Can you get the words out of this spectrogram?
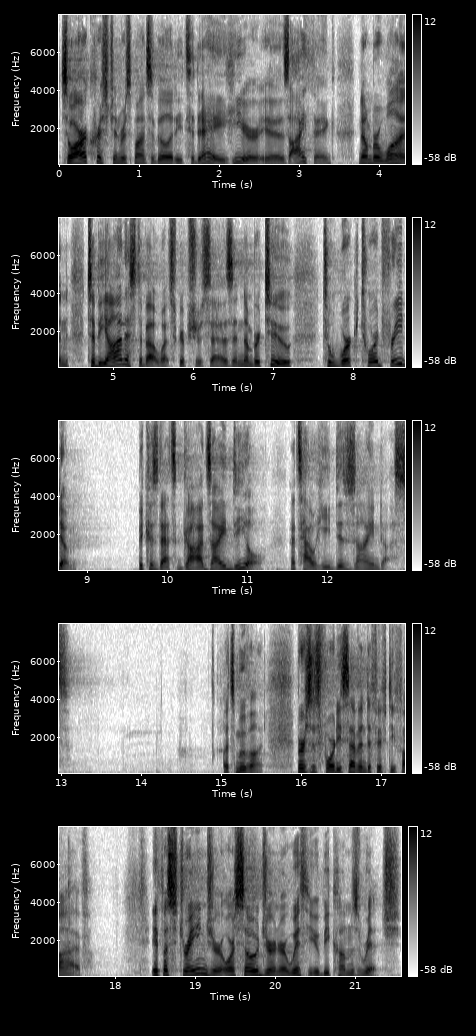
So, our Christian responsibility today here is, I think, number one, to be honest about what Scripture says, and number two, to work toward freedom, because that's God's ideal. That's how He designed us. Let's move on. Verses 47 to 55. If a stranger or sojourner with you becomes rich,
